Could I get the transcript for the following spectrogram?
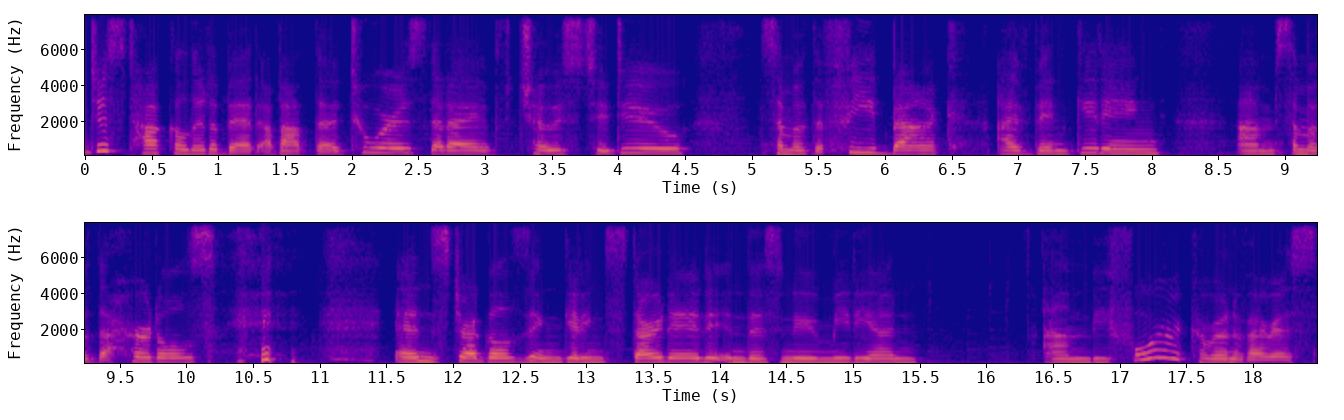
Just talk a little bit about the tours that I've chose to do, some of the feedback I've been getting, um, some of the hurdles and struggles in getting started in this new medium um, before coronavirus,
